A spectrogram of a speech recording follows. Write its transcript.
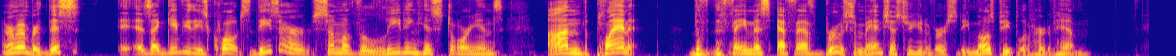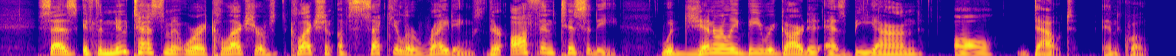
Now remember, this as I give you these quotes, these are some of the leading historians on the planet. The, the famous F.F. Bruce from Manchester University, most people have heard of him, says if the New Testament were a collection of, collection of secular writings, their authenticity would generally be regarded as beyond all doubt. End quote.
